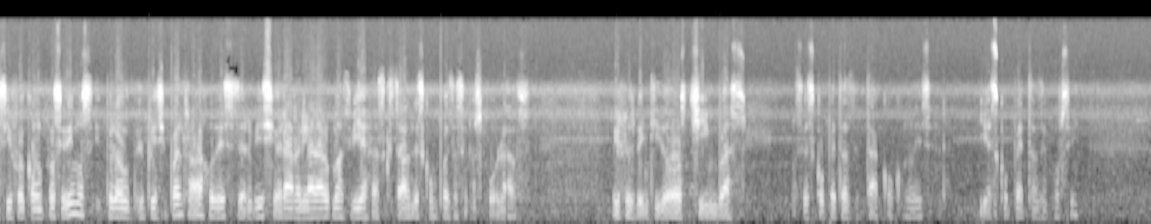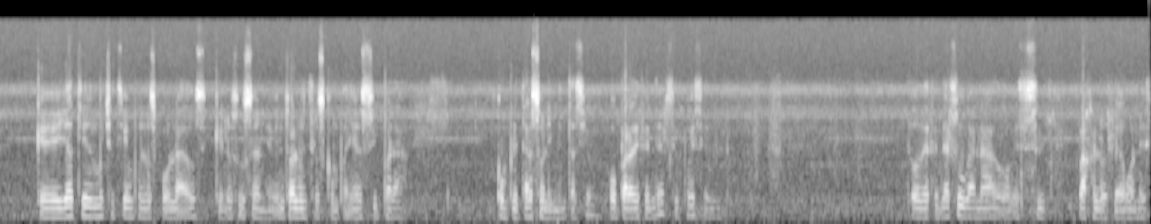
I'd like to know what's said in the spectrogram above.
así fue como procedimos, pero el principal trabajo de ese servicio era arreglar armas viejas que estaban descompuestas en los poblados. Rifles 22, chimbas, escopetas de taco, como dicen, y escopetas de por sí, que ya tienen mucho tiempo en los poblados y que los usan eventualmente los compañeros así para completar su alimentación o para defenderse, pues, o defender su ganado, a veces bajan los leones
